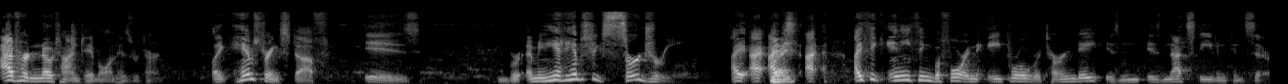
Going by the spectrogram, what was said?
I've heard no timetable on his return. Like hamstring stuff is, I mean, he had hamstring surgery. I I, right. I just I, I think anything before an April return date is is nuts to even consider.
